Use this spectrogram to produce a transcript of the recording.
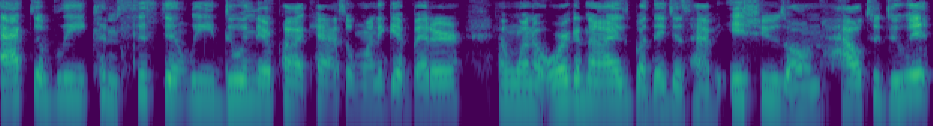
actively, consistently doing their podcast and want to get better and want to organize, but they just have issues on how to do it.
